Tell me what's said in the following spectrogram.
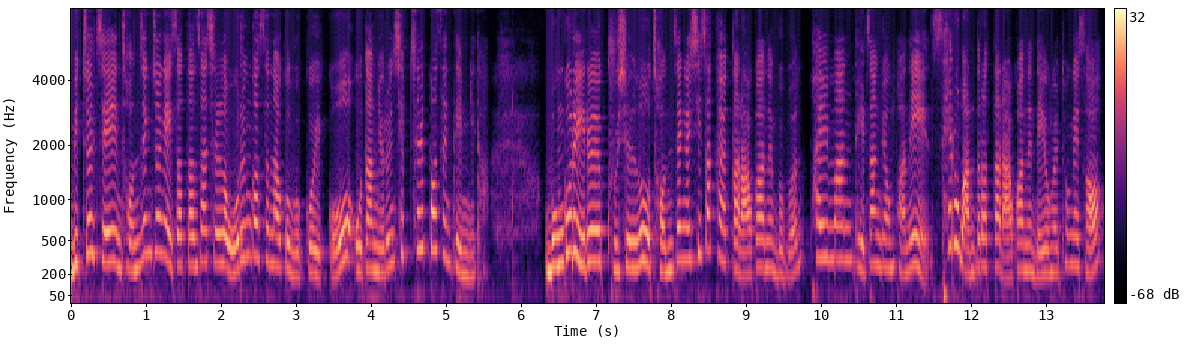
밑줄친 전쟁 중에 있었던 사실로 옳은 것은 하고 묻고 있고 오답률은 17%입니다. 몽골의 이를 구실로 전쟁을 시작하였다라고 하는 부분 8만 대장경판이 새로 만들었다라고 하는 내용을 통해서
